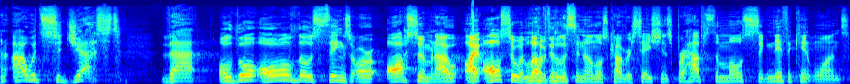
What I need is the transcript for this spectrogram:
And I would suggest that although all those things are awesome, and I, I also would love to listen on those conversations, perhaps the most significant ones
